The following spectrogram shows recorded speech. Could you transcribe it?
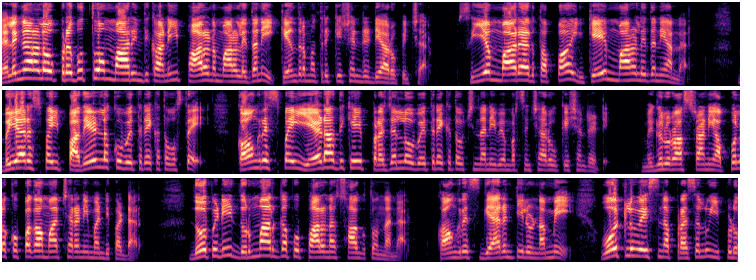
తెలంగాణలో ప్రభుత్వం మారింది కానీ పాలన మారలేదని కేంద్ర మంత్రి కిషన్ రెడ్డి ఆరోపించారు. సీఎం మారారు తప్ప ఇంకేం మారలేదని అన్నారు. బీఆర్ఎస్ పై పదేళ్ళకు వ్యతిరేకత వస్తే కాంగ్రెస్ పై ఏడాదికే ప్రజల్లో వ్యతిరేకత వచ్చిందని విమర్శించారు కిషన్ రెడ్డి. మిగులు రాష్ట్రాన్ని అప్పుల కుప్పగా మార్చారని మండిపడ్డారు. దోపిడీ దుర్మార్గపు పాలన సాగుతోందన్నారు. కాంగ్రెస్ గ్యారంటీలు నమ్మి ఓట్లు వేసిన ప్రజలు ఇప్పుడు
